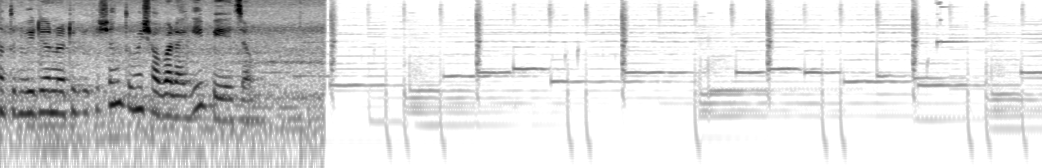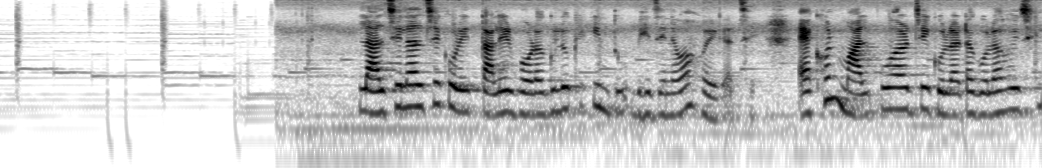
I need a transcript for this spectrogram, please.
নতুন ভিডিও নোটিফিকেশন তুমি সবার আগেই পেয়ে যাও। লালচে লালচে করে তালের বড়াগুলোকে কিন্তু ভেজে নেওয়া হয়ে গেছে। এখন মালপোয়ার যে গোলাটা গোলা হয়েছিল,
